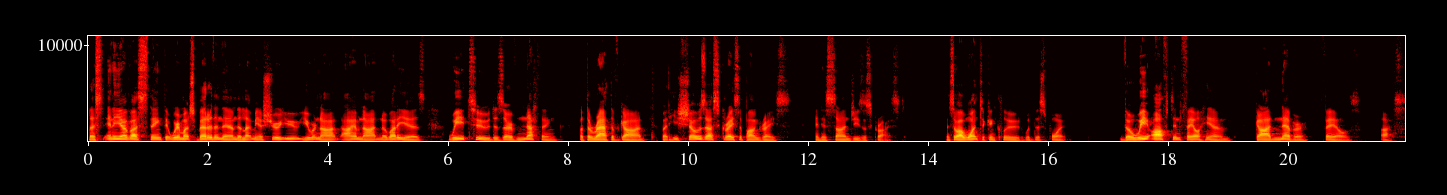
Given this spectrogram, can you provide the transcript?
Lest any of us think that we're much better than them, then let me assure you, you are not. I am not. Nobody is. We too deserve nothing but the wrath of God. But He shows us grace upon grace in His Son, Jesus Christ. And so I want to conclude with this point. Though we often fail Him, God never fails us.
